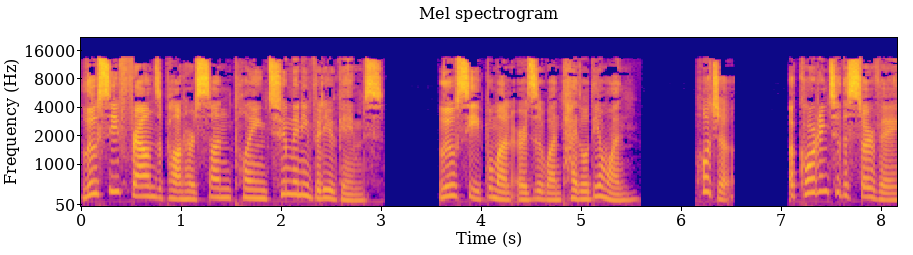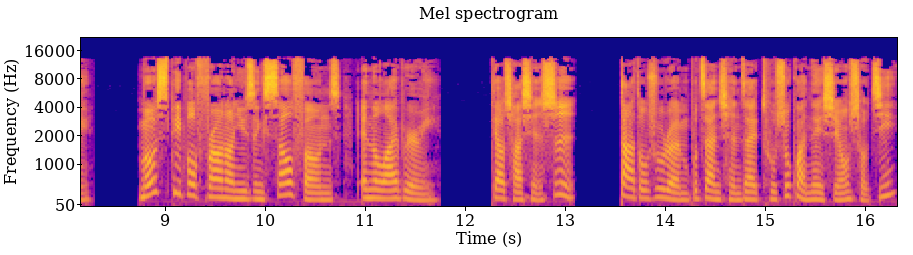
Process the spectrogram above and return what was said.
Lucy frowns upon her son playing too many video games。Lucy 不满儿子玩太多电玩。或者，According to the survey。 most people frown on using cell phones in the library. 调查显示，大多数人不赞成在图书馆内使用手机。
